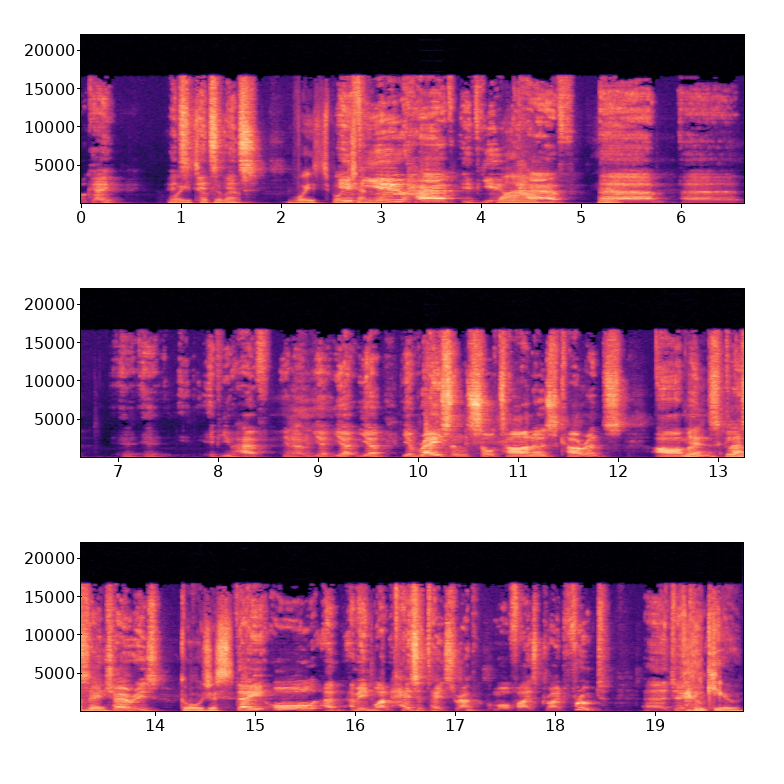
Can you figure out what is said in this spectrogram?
Okay. What are you talking it's- about? it's- What you, what if you about? have if you Wow. have Yeah. um, uh, i- i- if you have you know your your your, your raisins sultanas currants almonds Yeah, glacé cherries Gorgeous. they all I, mean one hesitates to anthropomorphize dried fruit uh, Jacob. Thank you.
